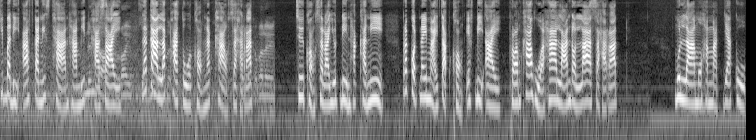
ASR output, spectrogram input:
ธิบดีอัฟกานิสถานฮามิดคาไซ และการลักพาตัวของนักข่าวสหรัฐ ชื่อของสรายุทธดีนฮักคานีปรากฏในหมายจับของ FBI พร้อมค่าหัว 5 ล้านดอลลาร์สหรัฐ มุลลาโมฮัมหมัดยากูบ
